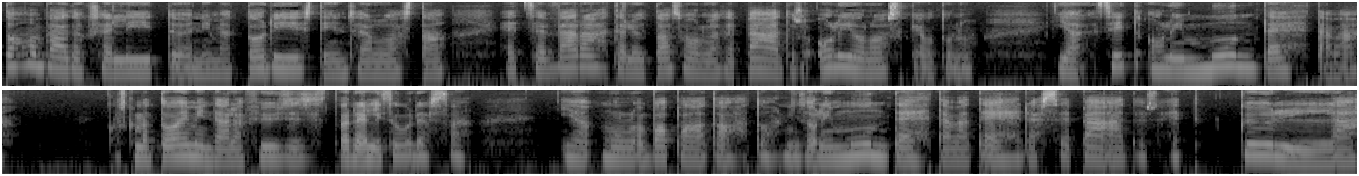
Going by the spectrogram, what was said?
tuohon päätökseen liittyen, niin mä todistin sellaista, että se värähtelytasolla se päätös oli jo laskeutunut. Ja sit oli mun tehtävä, koska mä toimin täällä fyysisessä todellisuudessa ja mulla on vapaa tahto, niin se oli mun tehtävä tehdä se päätös, että kyllä.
